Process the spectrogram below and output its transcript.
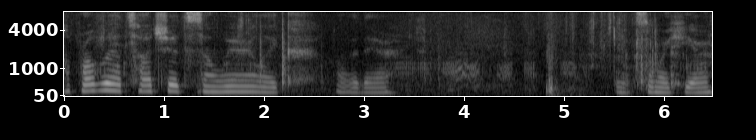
I'll probably attach it somewhere like over there like somewhere here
